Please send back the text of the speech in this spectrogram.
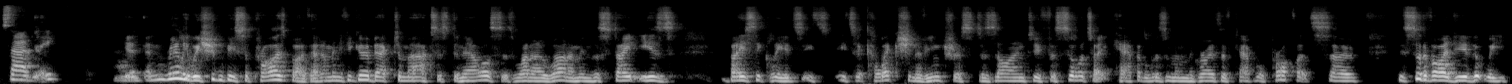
Sadly. Yeah, and really, we shouldn't be surprised by that. I mean, if you go back to Marxist analysis 101, I mean, the state is basically it's it's it's a collection of interests designed to facilitate capitalism and the growth of capital profits. So this sort of idea that we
